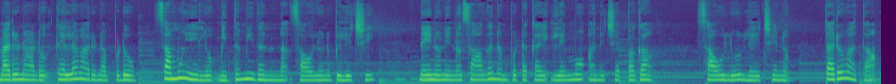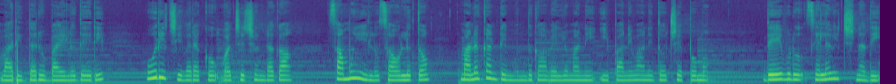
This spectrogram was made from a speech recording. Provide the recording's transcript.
మరునాడు తెల్లవారునప్పుడు సమూయేలు మిద్ద మీదనున్న సౌలును పిలిచి నేను నిన్ను సాగనంపుటకై లెమ్ము అని చెప్పగా సౌలు లేచెను. తరువాత వారిద్దరూ బయలుదేరి ఊరి చివరకు వచ్చుచుండగా సమూయేలు సౌలుతో మనకంటే ముందుగా వెళ్ళుమని ఈ పనివానితో చెప్పుము. దేవుడు సెలవిచ్చినది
